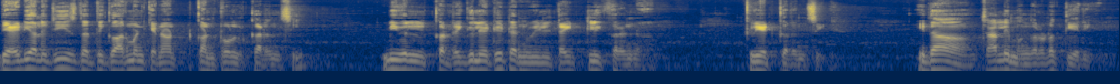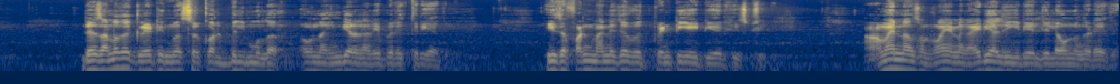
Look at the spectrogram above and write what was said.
the ideology is that the government cannot control currency we will co- regulate it and we will tightly current, create currency இதான் சார்லி மங்கரோட தியரி தேர் இஸ் அனதர் கிரேட் இன்வெஸ்டர் கால் பில் முல்லர் அவனை இந்தியாவில் நிறைய பேருக்கு தெரியாது இஸ் அ ஃபண்ட் மேனேஜர் வித் டுவெண்ட்டி எயிட் இயர் ஹிஸ்ட்ரி அவன் என்ன சொல்கிறான் எனக்கு ஐடியாலஜி ஐடியாலஜியில் ஒன்றும் கிடையாது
